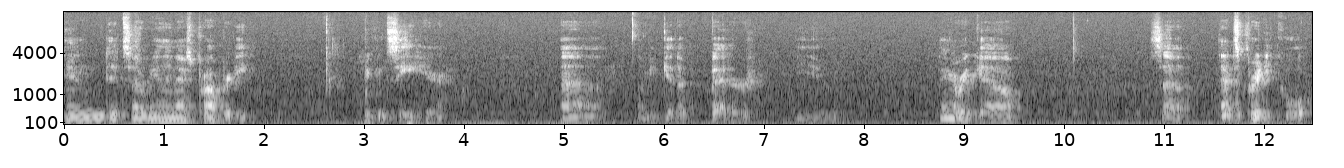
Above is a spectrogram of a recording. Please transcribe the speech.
and it's a really nice property. As you can see here. Uh, let me get a better view. There we go. So that's pretty cool.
